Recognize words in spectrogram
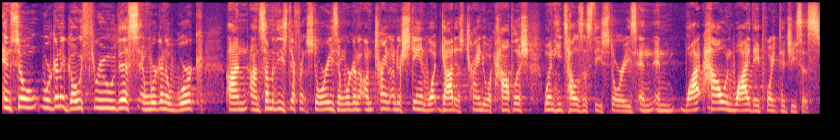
and so we're going to go through this and we're going to work on, on some of these different stories, and we're going to un- try and understand what God is trying to accomplish when He tells us these stories and, and why, how and why they point to Jesus.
